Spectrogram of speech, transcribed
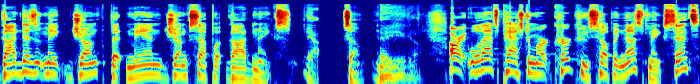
God doesn't make junk, but man junks up what God makes. Yeah. So There you go. All right, well, that's Pastor Mark Kirk who's helping us make sense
